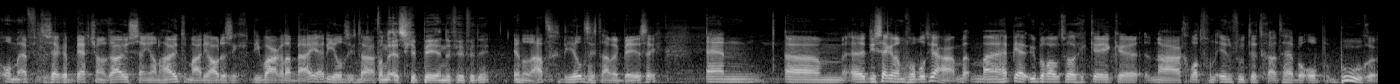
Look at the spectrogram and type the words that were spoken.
om even te zeggen, Bert-Jan Ruijs en Jan Huytema, die, houden zich, die waren daarbij. Hè, die hielden zich daar... Van de SGP en de VVD. Inderdaad, die hielden zich daarmee bezig. En um, die zeggen dan bijvoorbeeld, ja, maar, heb jij überhaupt wel gekeken naar wat voor invloed dit gaat hebben op boeren?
